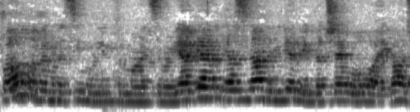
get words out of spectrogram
hvala vam na svim informacijama. Ja, ja, ja se nadam i vjerujem da će evo ovaj vaš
